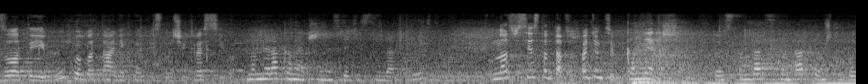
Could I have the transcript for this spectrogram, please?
золотые буквы ботаник написано, очень красиво. Номера connection из этих стандартов есть? У нас все стандарты. Пойдемте. Connection. То есть стандарт стандартом, чтобы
